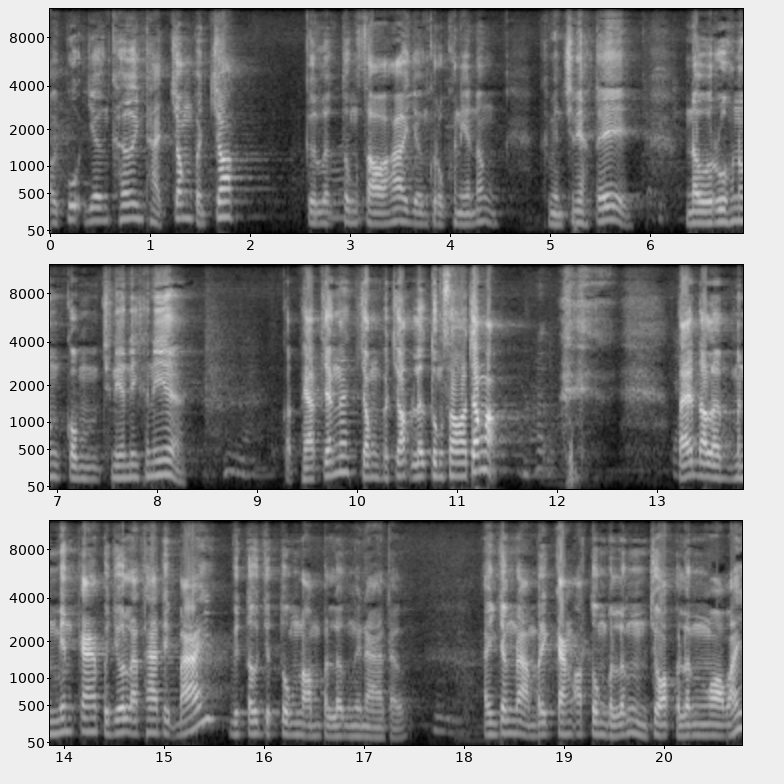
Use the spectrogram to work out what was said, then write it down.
ឲ្យពួកយើងឃើញ ថាចុងបញ្ចប់ គឺលើកទងសហើយយើងគ្រប់គ្នាហ្នឹងគ្មានឈ្នះទេ នៅរស់ហ្នឹងកុំឈ្នះនេះគ្នាគាត់ប្រាប់ចឹងចុងបញ្ចប់លើកទងសចឹងតែដល់មិនមានការបញ្យលអត្ថាធិប្បាយវាទៅជាទងនំពលឹងឯណាទៅ ហើយអញ្ចឹងដល់អាមេរិកកាំងអត់ទងពលឹងជាប់ពលឹងងាប់ហើយ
